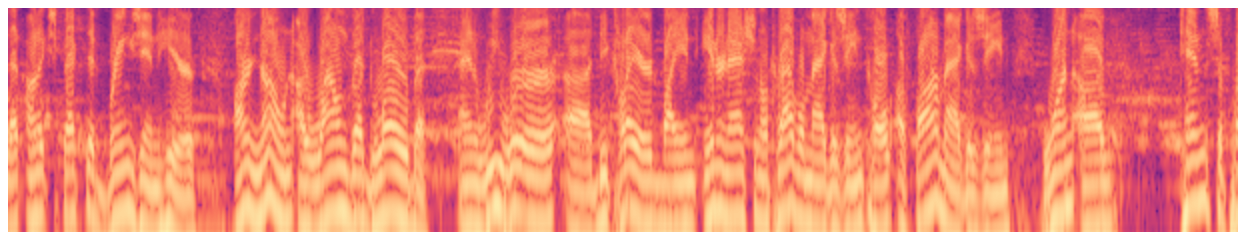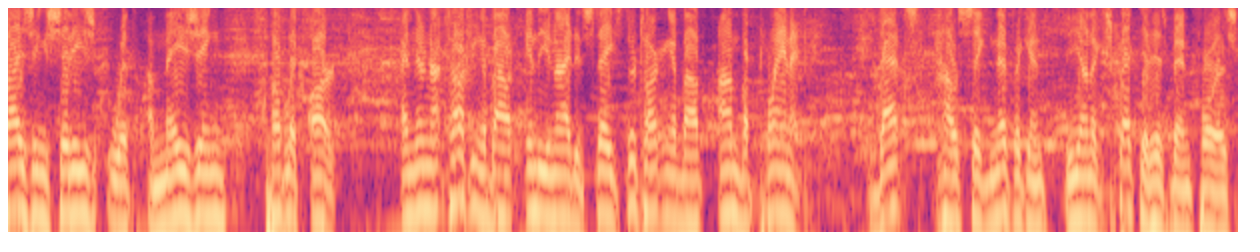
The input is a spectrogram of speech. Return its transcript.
that Unexpected brings in here are known around the globe. And we were uh, declared by an international travel magazine called Afar Magazine one of 10 surprising cities with amazing public art. And they're not talking about in the United States, they're talking about on the planet. That's how significant the unexpected has been for us.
